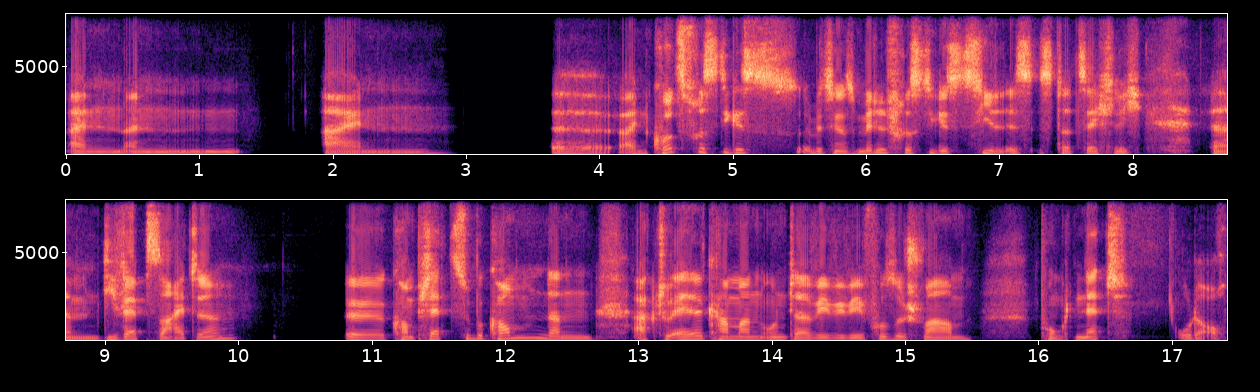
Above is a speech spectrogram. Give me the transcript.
ein, ein, ein, ein kurzfristiges bzw. mittelfristiges Ziel ist, ist tatsächlich ähm, die Webseite äh, komplett zu bekommen. Dann aktuell kann man unter www.fusselschwarm.net oder auch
